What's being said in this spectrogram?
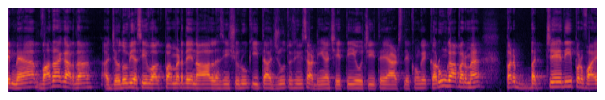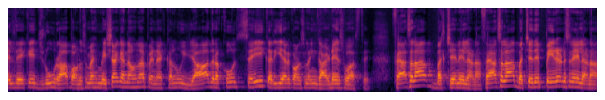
ਤੇ ਮੈਂ ਵਾਅਦਾ ਕਰਦਾ ਜਦੋਂ ਵੀ ਅਸੀਂ ਵਰਕ ਪਰਮਿਟ ਦੇ ਨਾਲ ਅਸੀਂ ਸ਼ੁਰੂ ਕੀਤਾ, ਜਰੂਰ ਤੁਸੀਂ ਵੀ ਸਾਡੀਆਂ ਛੇਤੀ ਉਹ ਚੀਜ਼ ਤੇ ਐਡਸ ਦੇਖੋਗੇ। ਕਰੂੰਗਾ ਪਰ ਮੈਂ, ਪਰ ਬੱਚੇ ਦੀ ਪ੍ਰੋਫਾਈਲ ਦੇ ਕੇ ਜਰੂਰ ਰਾਹ ਪਾਉਣ ਉਸ ਮੈਂ ਹਮੇਸ਼ਾ ਕਹਿੰਦਾ ਹੁੰਦਾ ਪੈਨੈਕਲ ਨੂੰ ਯਾਦ ਰੱਖੋ, ਸਹੀ ਕੈਰੀਅਰ ਕਾਉਂਸਲਿੰਗ ਗਾਈਡੈਂਸ ਵਾਸਤੇ। ਫੈਸਲਾ ਬੱਚੇ ਨੇ ਲੈਣਾ, ਫੈਸਲਾ ਬੱਚੇ ਦੇ ਪੇਰੈਂਟਸ ਨੇ ਲੈਣਾ।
